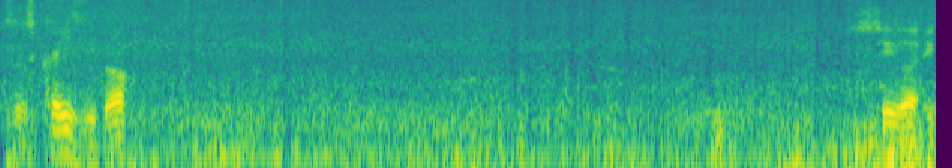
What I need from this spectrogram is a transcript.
this is crazy, bro. See, like,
